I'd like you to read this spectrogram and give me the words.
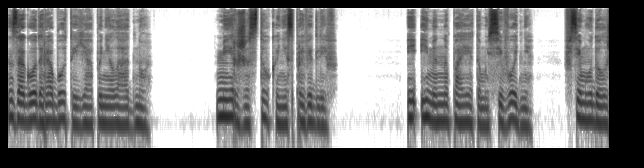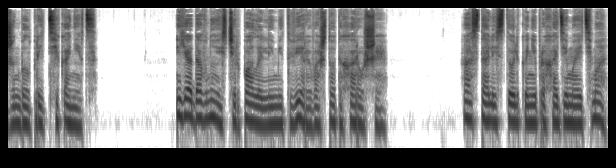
За годы работы я поняла одно — мир жесток и несправедлив. И именно поэтому сегодня всему должен был прийти конец. Я давно исчерпала лимит веры во что-то хорошее. Остались только непроходимая тьма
